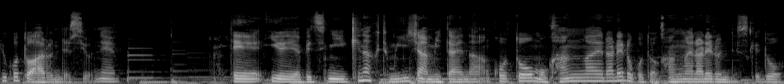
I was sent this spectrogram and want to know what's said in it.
いうことはあるんですよね。でいやいや別に生きなくてもいいじゃんみたいなことも考えられることは考えられるんですけど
